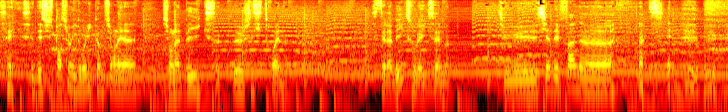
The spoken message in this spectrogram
C'est des suspensions hydrauliques comme sur, les, sur la BX de chez Citroën. C'était la BX ou la XM S'il y a des fans...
